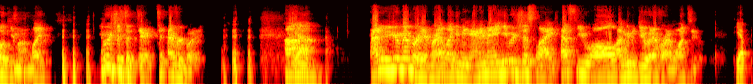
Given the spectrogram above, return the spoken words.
Pokemon. Like, he was just a dick to everybody. Yeah. Um, and you remember him, right? Like in the anime, he was just like, F you all, I'm going to do whatever I want to. Yep.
